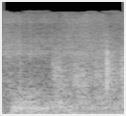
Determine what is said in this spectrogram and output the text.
Thank you.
